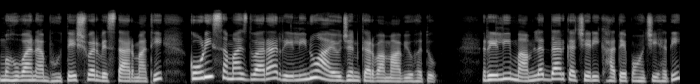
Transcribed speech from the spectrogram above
મહુવાના ભૂતેશ્વર વિસ્તારમાંથી કોળી સમાજ દ્વારા રેલીનું આયોજન કરવામાં આવ્યું હતું. રેલી મામલતદાર કચેરી ખાતે પહોંચી હતી,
